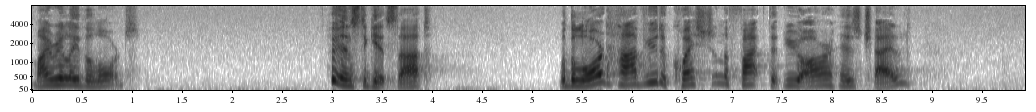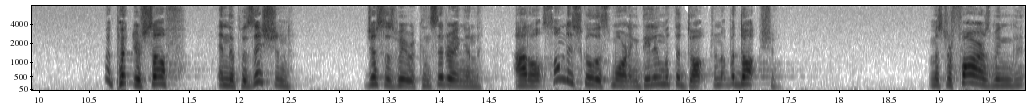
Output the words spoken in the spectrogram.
Am I really the Lord's? Who instigates that? Would the Lord have you to question the fact that you are His child? Put yourself in the position, just as we were considering in adult Sunday school this morning, dealing with the doctrine of adoption. Mr. Farr has been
